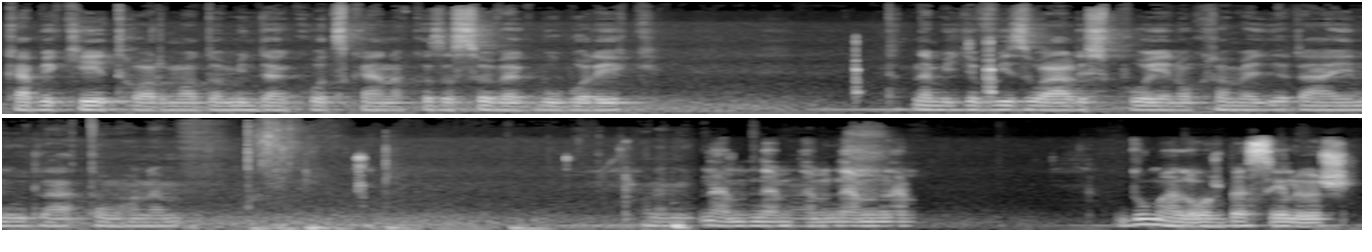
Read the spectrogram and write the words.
kb. kétharmada minden kockának az a szövegbuborék. Tehát nem így a vizuális poénokra megy rá, én úgy látom, hanem... hanem nem, nem, nem, nem, nem. Dumálós, beszélős,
